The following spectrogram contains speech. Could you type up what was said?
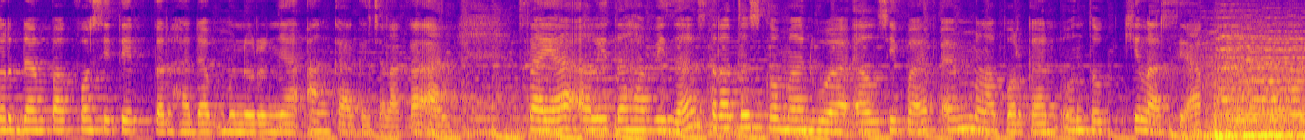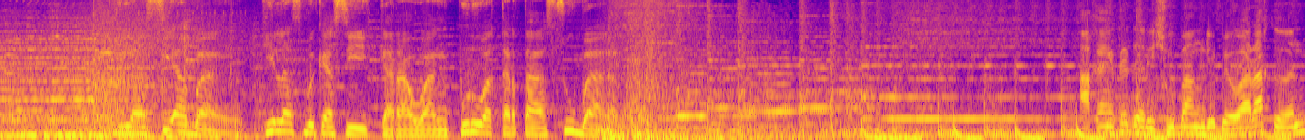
berdampak positif terhadap menurunnya angka kecelakaan. Saya Alita Hafiza 100,2 LC FM melaporkan untuk Kilas Siab. Kilas Siabang, Kilas Bekasi, Karawang, Purwakarta, Subang. Akang teh dari Subang dibewaraken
